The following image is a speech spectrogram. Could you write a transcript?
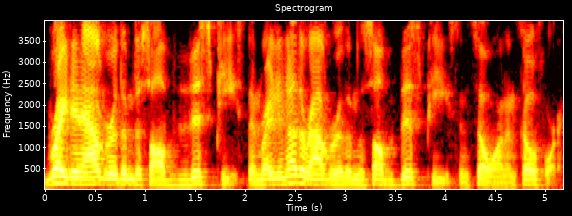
write an algorithm to solve this piece, then write another algorithm to solve this piece, and so on and so forth.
